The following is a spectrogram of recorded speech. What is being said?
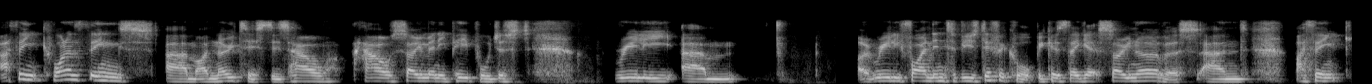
I think one of the things um, I noticed is how how so many people just really um, I really find interviews difficult because they get so nervous. And I think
